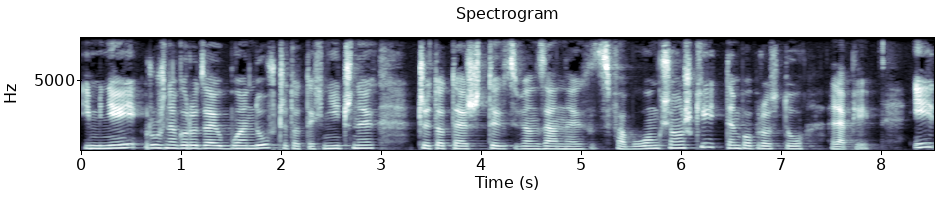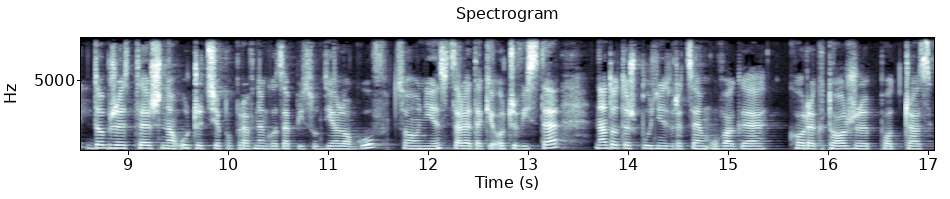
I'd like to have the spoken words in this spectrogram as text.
Im mniej różnego rodzaju błędów, czy to technicznych, czy to też tych związanych z fabułą książki, tym po prostu lepiej. I dobrze jest też nauczyć się poprawnego zapisu dialogów, co nie jest wcale takie oczywiste. Na to też później zwracają uwagę korektorzy podczas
